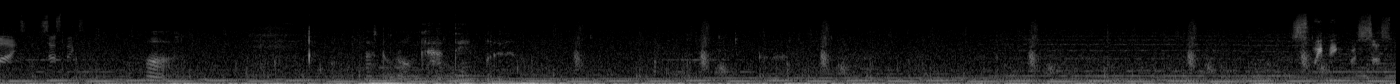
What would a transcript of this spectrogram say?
Please advise. Suspects. Ah. What? That's the wrong goddamn button. Sweeping for suspects.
